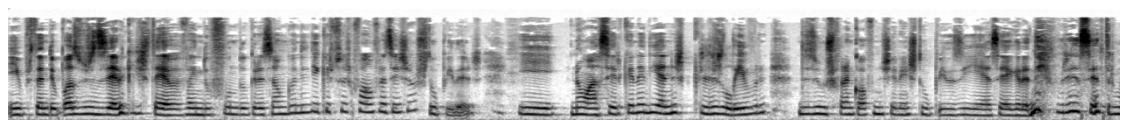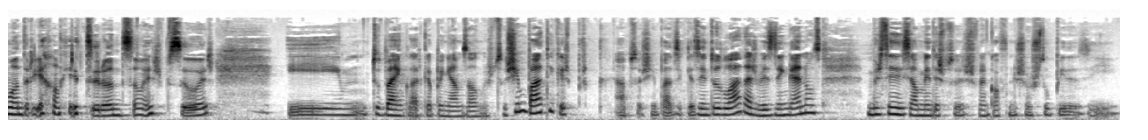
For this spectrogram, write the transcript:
e portanto eu posso-vos dizer que isto é, vem do fundo do coração quando eu digo que as pessoas que falam francês são estúpidas. E não há ser canadianos que lhes livre de os francófonos serem estúpidos, e essa é a grande diferença entre Montreal e Toronto, são as pessoas. E tudo bem, claro que apanhámos algumas pessoas simpáticas, porque há pessoas simpáticas em todo lado, às vezes enganam-se, mas tendencialmente as pessoas francófonas são estúpidas e,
